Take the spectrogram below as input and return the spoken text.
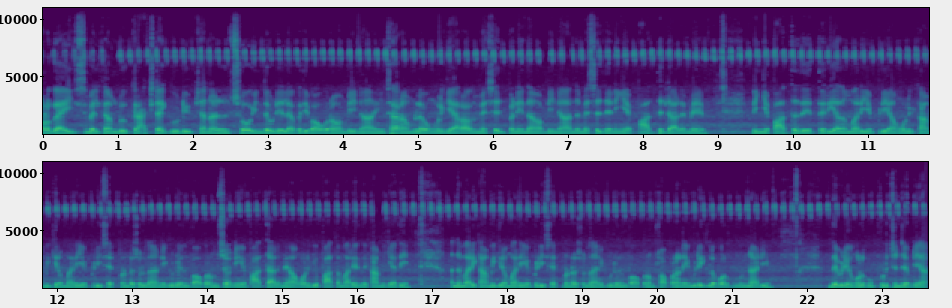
Hello guys welcome to crack stock YouTube channel so இந்த வீடியோவில் பற்றி பார்க்குறோம் அப்படின்னா இன்ஸ்டாகிராமில் உங்களுக்கு யாராவது மெசேஜ் பண்ணியிருந்தாங்க அப்படின்னா அந்த மெசேஜை நீங்கள் பார்த்துட்டாலுமே நீங்கள் பார்த்தது தெரியாத மாதிரி எப்படி அவங்களுக்கு காமிக்கிற மாதிரி எப்படி செட் பண்ணுற சொல்லி தான் இன்றைக்கி வீடியோ வந்து பார்க்குறோம் ஸோ நீங்கள் பார்த்தாலுமே அவங்களுக்கு பார்த்த மாதிரி வந்து காமிக்காது. அந்த மாதிரி காமிக்கிற மாதிரி எப்படி செட் பண்ணுற சொல்லி தான் இன்றைக்கி வீடியோ வந்து பார்க்குறோம் ஸோ அப்புறம் இன்றைக்கி வீடியோக்குள்ளே போகிறதுக்கு முன்னாடி இந்த வீடியோ உங்களுக்கு பிடிச்சிருந்துச்சு அப்படின்னா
